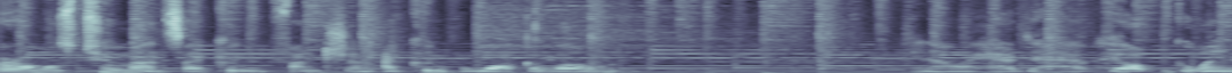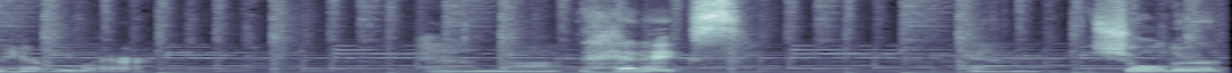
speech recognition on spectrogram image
For almost two months, I couldn't function. I couldn't walk alone. You know, I had to have help going everywhere. And uh, the headaches and the shoulder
